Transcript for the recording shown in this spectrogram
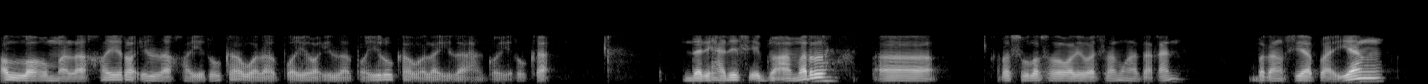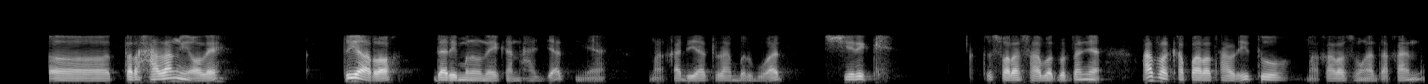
Allahumma la khaira illa khairuka wa la tayra illa tayruka wa la ilaha ghairuka. Dari hadis Ibnu Amr uh, Rasulullah SAW mengatakan barang siapa yang uh, terhalangi oleh tiaroh dari menunaikan hajatnya maka dia telah berbuat syirik. Terus para sahabat bertanya, apa kaparat hal itu? Maka Rasul mengatakan,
